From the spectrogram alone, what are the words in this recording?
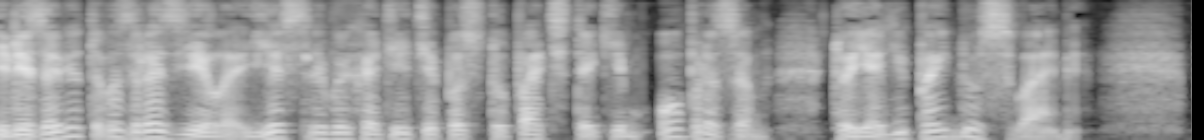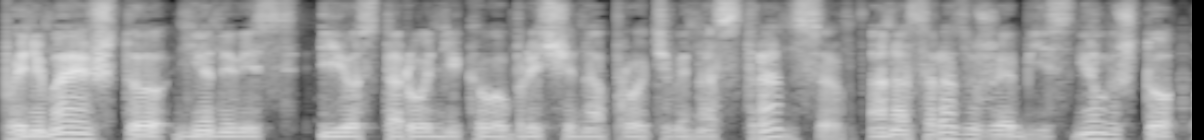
Елизавета возразила, «Если вы хотите поступать таким образом, то я не пойду с вами». Понимая, что ненависть ее сторонников обращена против иностранцев, она сразу же объяснила, что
